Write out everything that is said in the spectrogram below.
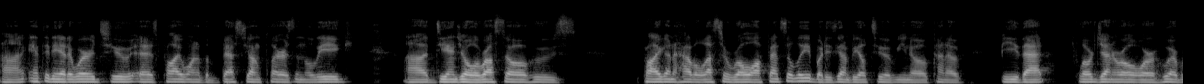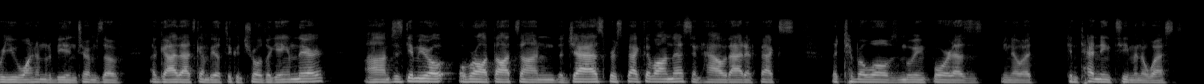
uh, Anthony Edwards, who is probably one of the best young players in the league, uh, D'Angelo Russell, who's probably going to have a lesser role offensively, but he's going to be able to, you know, kind of be that floor general or whoever you want him to be in terms of a guy that's going to be able to control the game there. Um, just give me your overall thoughts on the Jazz perspective on this and how that affects the Timberwolves moving forward as you know a contending team in the West?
